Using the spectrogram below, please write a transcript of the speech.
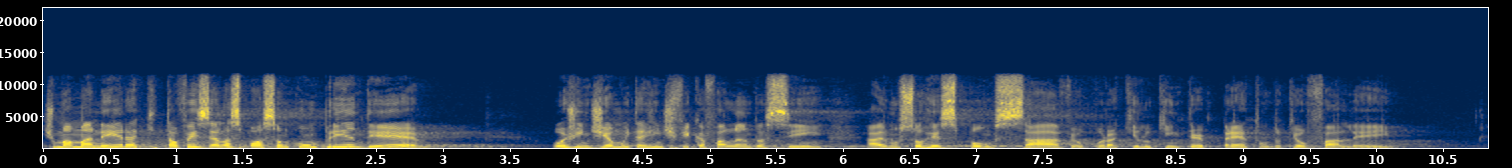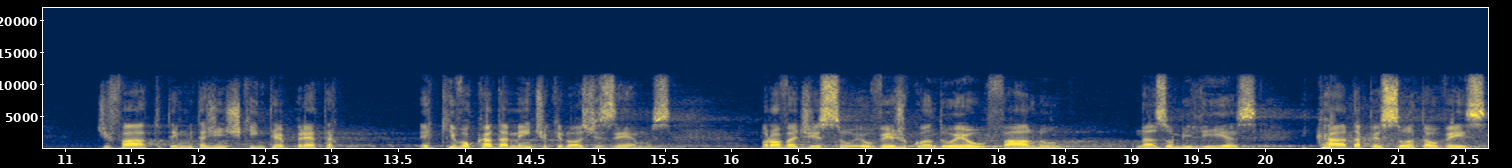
de uma maneira que talvez elas possam compreender. Hoje em dia muita gente fica falando assim, ah, eu não sou responsável por aquilo que interpretam do que eu falei. De fato, tem muita gente que interpreta equivocadamente o que nós dizemos. Prova disso eu vejo quando eu falo nas homilias e cada pessoa talvez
